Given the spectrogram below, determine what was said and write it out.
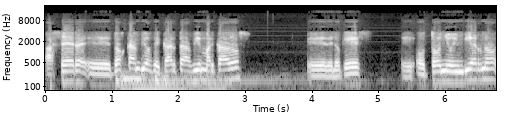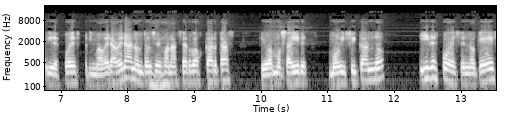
hacer eh, dos cambios de cartas bien marcados, eh, de lo que es eh, otoño-invierno y después primavera-verano, entonces van a ser dos cartas que vamos a ir modificando y después en lo que es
